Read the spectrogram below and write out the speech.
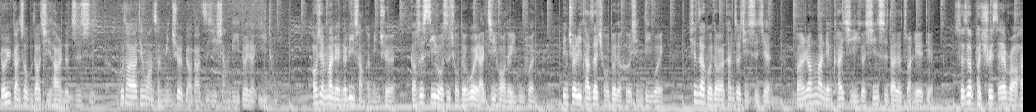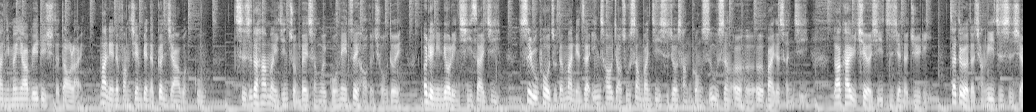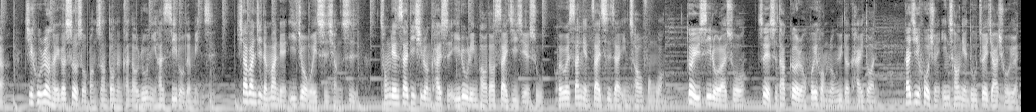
由于感受不到其他人的支持，葡萄牙天王曾明确表达自己想离队的意图。好险，曼联的立场很明确，表示 C 罗是球队未来计划的一部分，并确立他在球队的核心地位。现在回头来看这起事件，反而让曼联开启一个新时代的转捩点。随着 Patrice Evra 和 Nemanja Vidic 的到来，曼联的防线变得更加稳固。此时的他们已经准备成为国内最好的球队。二零零六零七赛季，势如破竹的曼联在英超缴出上半季十九场共十五胜二和二败的成绩，拉开与切尔西之间的距离。在队友的强力支持下，几乎任何一个射手榜上都能看到 Rooney 和 C 罗的名字。下半季的曼联依旧维持强势，从联赛第七轮开始一路领跑到赛季结束，暌违三年再次在英超封王。对于 C 罗来说，这也是他个人辉煌荣誉的开端。该季获选英超年度最佳球员、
